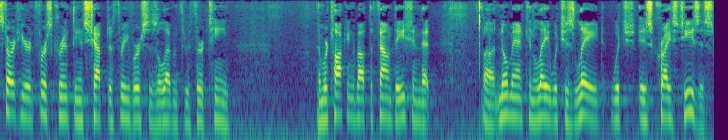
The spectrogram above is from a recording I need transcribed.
start here in 1 Corinthians chapter 3 verses 11 through 13. And we're talking about the foundation that uh, no man can lay, which is laid, which is Christ Jesus.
